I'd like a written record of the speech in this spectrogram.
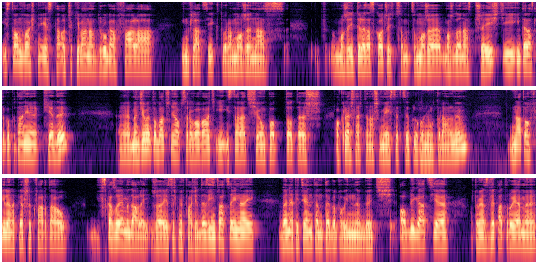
I stąd właśnie jest ta oczekiwana druga fala inflacji, która może nas, może nie tyle zaskoczyć, co, co może, może do nas przyjść. I, I teraz tylko pytanie, kiedy? E, będziemy to bacznie obserwować i, i starać się pod to też określać to nasze miejsce w cyklu koniunkturalnym. Na tą chwilę, na pierwszy kwartał, wskazujemy dalej, że jesteśmy w fazie dezinflacyjnej. Beneficjentem tego powinny być obligacje, natomiast wypatrujemy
